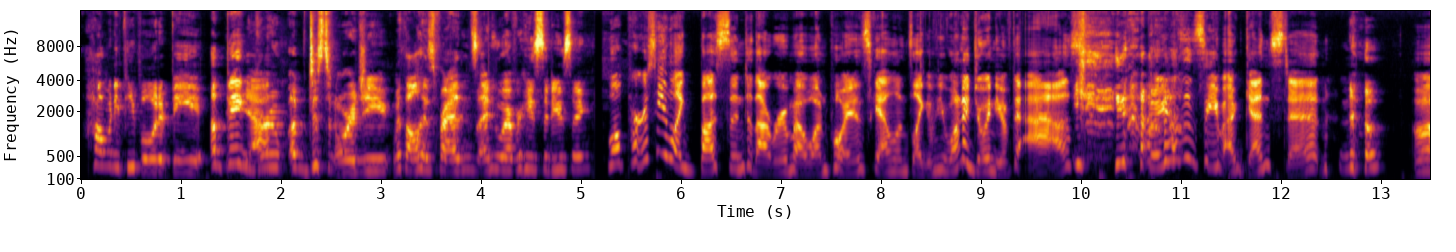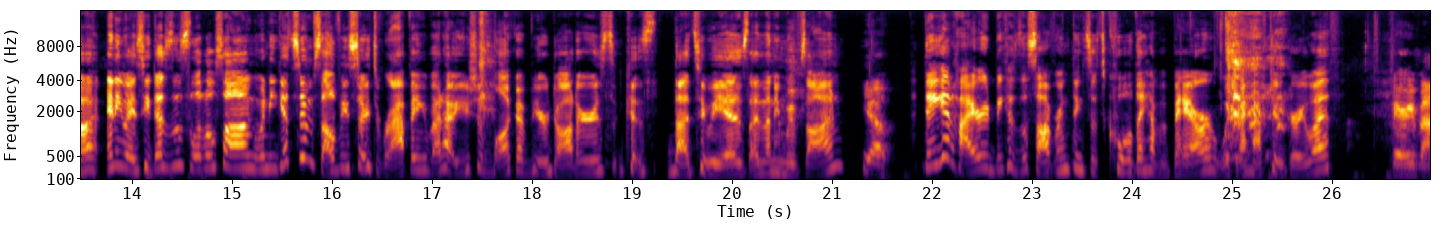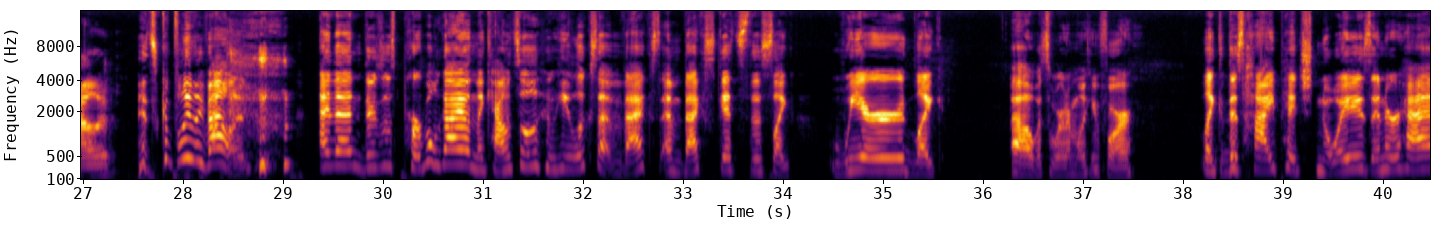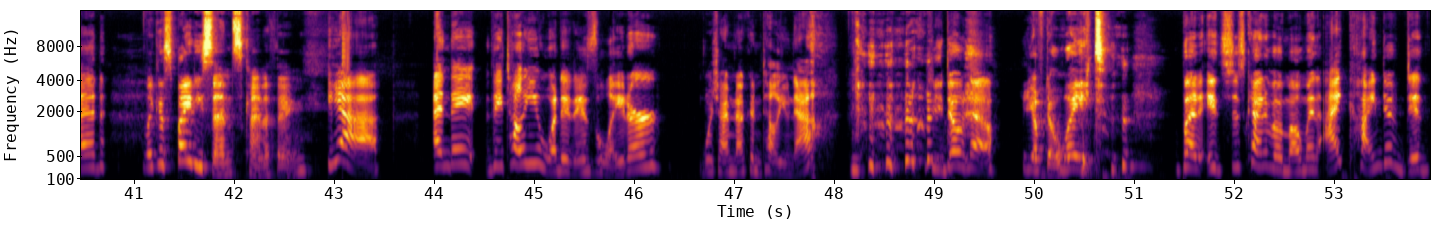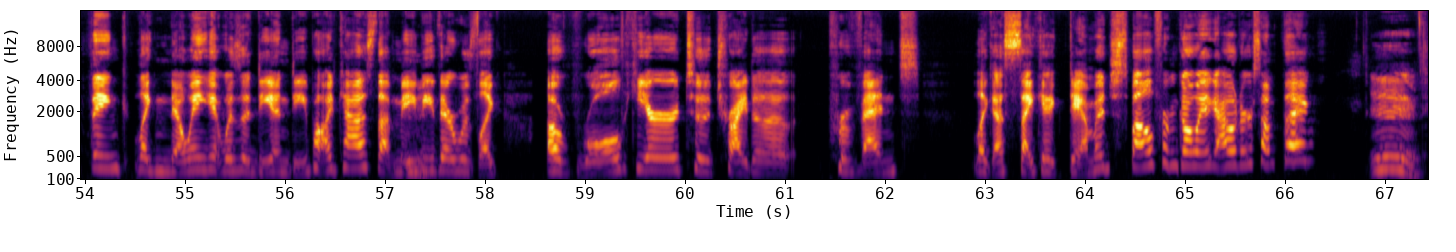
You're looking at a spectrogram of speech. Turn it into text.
How many people would it be? A big Yeah. group of just an orgy with all his friends and whoever he's seducing. Well, Percy like busts into that room at one point, and Scanlan's like, "If you want to join, you have to ask." But he doesn't seem against it. No. Uh, anyways, he does this little song. When he gets to himself, he starts rapping about how you should lock up your daughters because that's who he is, and then he moves on. Yep. They get hired because the sovereign thinks it's cool they have a bear, which I have to agree with. Very valid. It's completely valid. and then there's this purple guy on the council who he looks at Vex, and Vex gets this like weird, like, oh, what's the word I'm looking for? Like this high pitched noise in her head. Like a spidey sense kind of thing. Yeah. And they they tell you what it is later, which I'm not going to tell you now. you don't know. You have to wait. But it's just kind of a moment. I kind of did think like knowing it was a D&D podcast that maybe mm-hmm. there was like a role here to try to prevent like a psychic damage spell from going out or something. Mm.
